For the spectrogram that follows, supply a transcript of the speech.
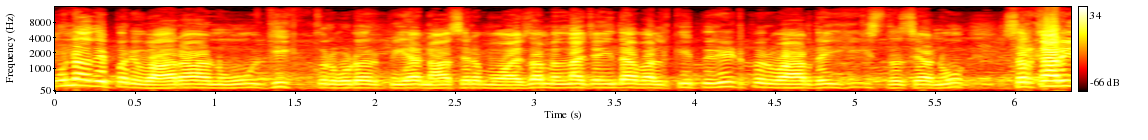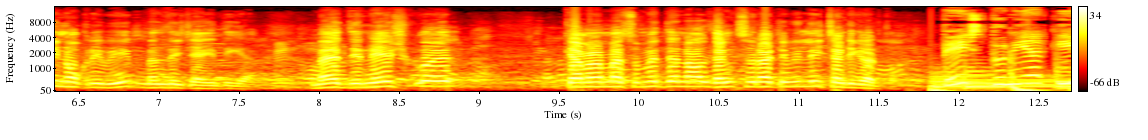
ਉਹਨਾਂ ਦੇ ਪਰਿਵਾਰਾਂ ਨੂੰ 1 ਕਰੋੜ ਰੁਪਇਆ ਨਾ ਸਿਰਫ ਮੁਆਵਜ਼ਾ ਮਿਲਣਾ ਚਾਹੀਦਾ ਬਲਕਿ ਪੀੜਿਤ ਪਰਿਵਾਰ ਦੇ ਇੱਕ ਸਦੱਸਿਆਂ ਨੂੰ ਸਰਕਾਰੀ ਨੌਕਰੀ ਵੀ ਮਿਲਣੀ ਚਾਹੀਦੀ ਆ ਮੈਂ ਦਿਨੇਸ਼ ਗੋਇਲ ਕੈਮਰਾਮੈਨ ਸੁਮਿਤ ਦੇ ਨਾਲ ਦੰਗਸੁਰਾ ਟੀਵੀ ਲਈ ਚੰਡੀਗੜ੍ਹ ਤੋਂ देश दुनिया की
